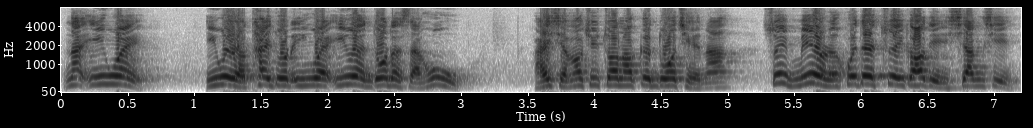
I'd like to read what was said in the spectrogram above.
那因为因为有太多的因为，因为很多的散户。还想要去赚到更多钱呢，所以没有人会在最高点相信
